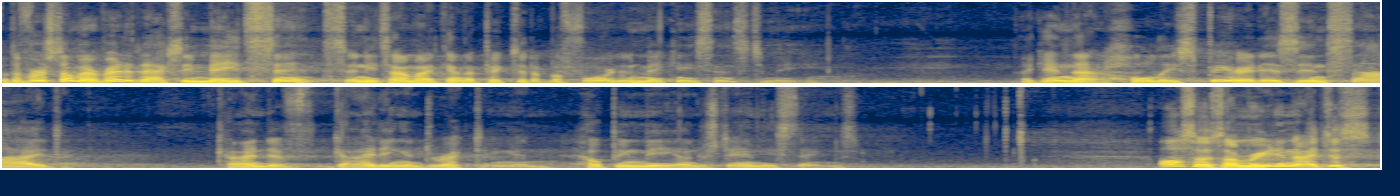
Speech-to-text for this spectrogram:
But the first time I read it, it actually made sense. Anytime I kind of picked it up before, it didn't make any sense to me. Again, that Holy Spirit is inside, kind of guiding and directing and helping me understand these things. Also, as I'm reading, I just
